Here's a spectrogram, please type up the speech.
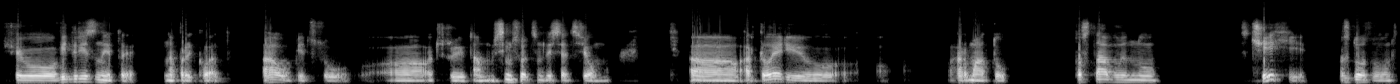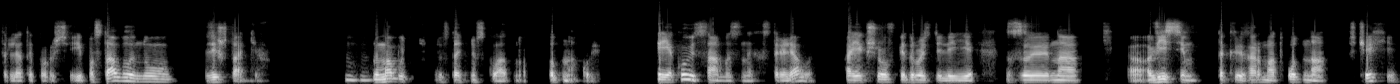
що відрізнити, наприклад, гаубіцу чи там 777 а, артилерію гармату, поставлену з Чехії, з дозволом стріляти по Росії, і поставили ну зі штатів. Мгм. Ну, мабуть, достатньо складно, однакові. І якою саме з них стріляли? А якщо в підрозділі є з на вісім таких гармат одна з Чехії,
